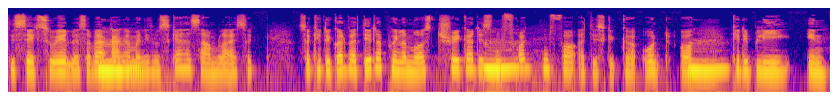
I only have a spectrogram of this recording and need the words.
det seksuelle. Så hver gang, Mhm. at man ligesom skal have samleje, så, så kan det godt være det, der på en eller anden måde også trigger det, sådan Mhm. frygten for, at det skal gøre ondt, og mm. kan det blive en,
